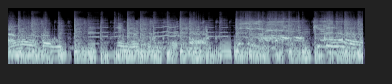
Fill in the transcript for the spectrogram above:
I'm gonna go with King Richard for cat.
